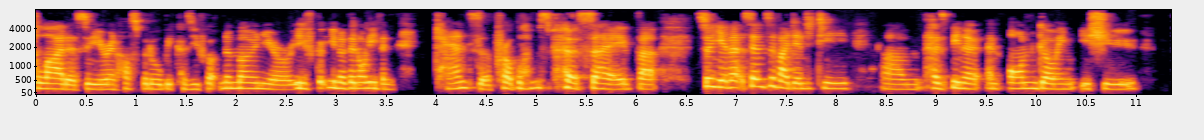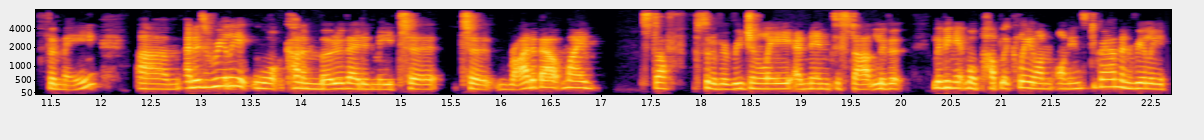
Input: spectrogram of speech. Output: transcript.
colitis or you're in hospital because you've got pneumonia or you've got you know they're not even cancer problems per se. But so yeah that sense of identity um, has been a, an ongoing issue for me. Um, and is really what kind of motivated me to to write about my stuff sort of originally and then to start live it living it more publicly on, on Instagram and really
